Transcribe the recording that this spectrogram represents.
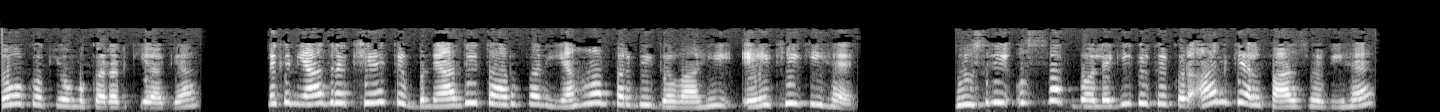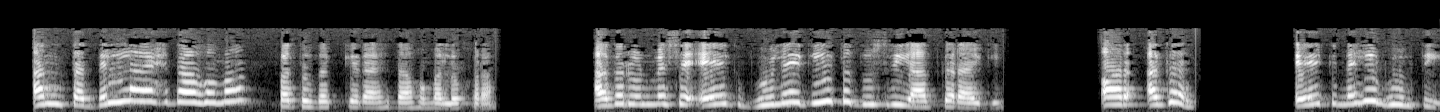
دو کو کیوں مقرر کیا گیا؟ لیکن یاد رکھیے کہ بنیادی طور پر یہاں پر بھی گواہی ایک ہی کی ہے۔ دوسری اس وقت بولے گی کیونکہ قرآن کے الفاظ میں بھی ہے، انت دل عہدہ ہوما فتح عہدہ ہوما لخرا اگر ان میں سے ایک بھولے گی تو دوسری یاد کرائے گی۔ اور اگر ایک نہیں بھولتی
